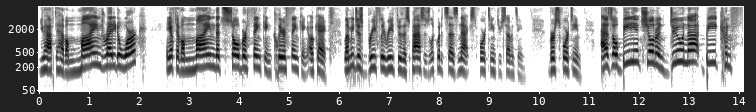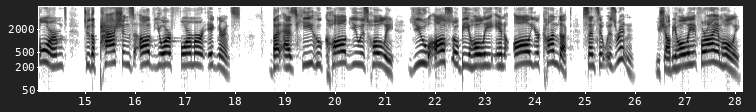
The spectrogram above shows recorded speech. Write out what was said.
you have to have a mind ready to work, and you have to have a mind that's sober thinking, clear thinking. Okay, let me just briefly read through this passage. Look what it says next 14 through 17. Verse 14 As obedient children, do not be conformed to the passions of your former ignorance, but as he who called you is holy, you also be holy in all your conduct, since it was written, You shall be holy, for I am holy.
